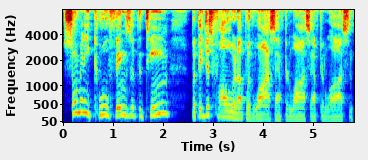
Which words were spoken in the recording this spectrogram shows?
So many cool things with the team, but they just follow it up with loss after loss after loss. And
